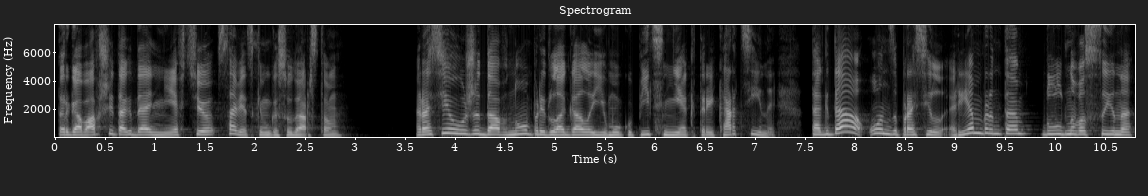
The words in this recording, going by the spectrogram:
торговавший тогда нефтью советским государством. Россия уже давно предлагала ему купить некоторые картины. Тогда он запросил Рембрандта, блудного сына,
